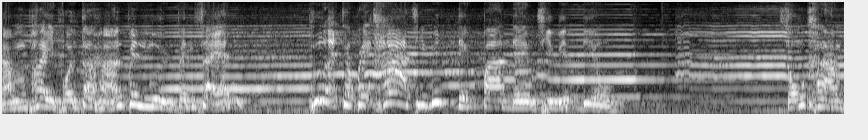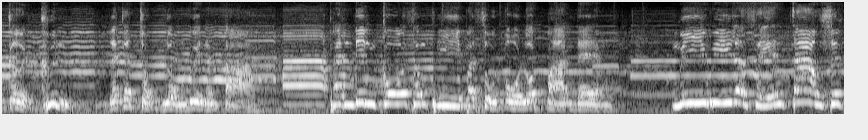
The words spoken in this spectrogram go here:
นำไพ่พลทหารเป็นหมื่นเป็นแสน เพื่อจะไปฆ่าชีวิตเด็กปานแดงชีวิตเดียว สงครามเกิดขึ้นและก็จบลงด้วยน้ำตา แผ่นดินโกสัมพีประสูติโอรสปานแดง มีวีรเสนเจ้าศึก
